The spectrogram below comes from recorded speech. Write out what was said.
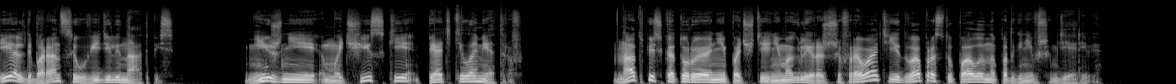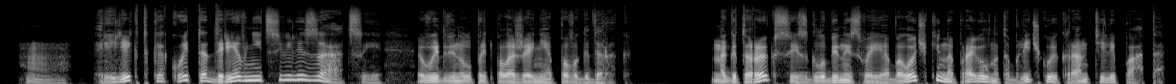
и альдебаранцы увидели надпись «Нижние Мычиски, 5 километров». Надпись, которую они почти не могли расшифровать, едва проступала на подгнившем дереве. «Хм, реликт какой-то древней цивилизации», — выдвинул предположение Павагдарак. Нагатарекс из глубины своей оболочки направил на табличку экран телепата.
